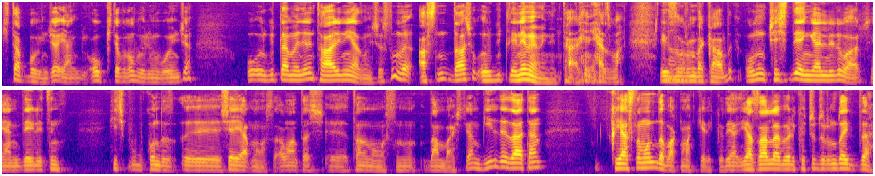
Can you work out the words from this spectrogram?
kitap boyunca yani o kitabın o bölümü boyunca o örgütlenmelerin tarihini yazmaya çalıştım ve aslında daha çok örgütlenememenin tarihini yazmak e, zorunda kaldık. Onun çeşitli engelleri var. Yani devletin hiç bu, bu konuda e, şey yapmaması, avantaj e, tanımamasından başlayan. Bir de zaten kıyaslamalı da bakmak gerekiyordu. Yani yazarlar böyle kötü durumdaydı da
